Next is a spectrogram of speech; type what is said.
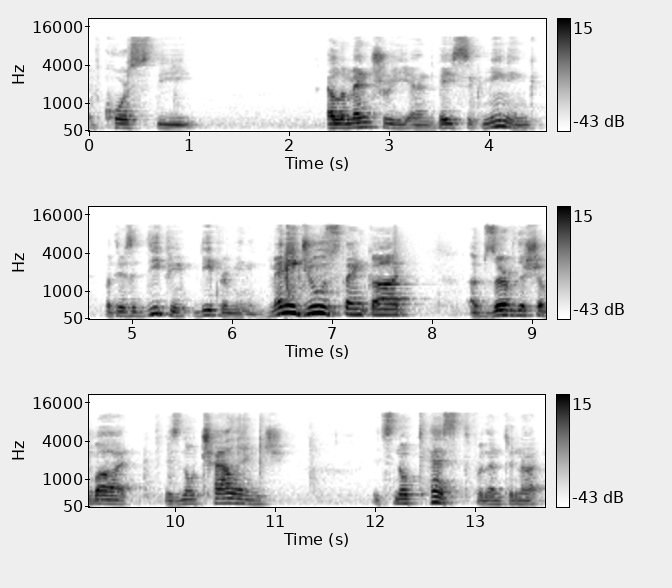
of course, the elementary and basic meaning, but there's a deeper, deeper meaning. Many Jews, thank God, observe the Shabbat. There's no challenge. It's no test for them to not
